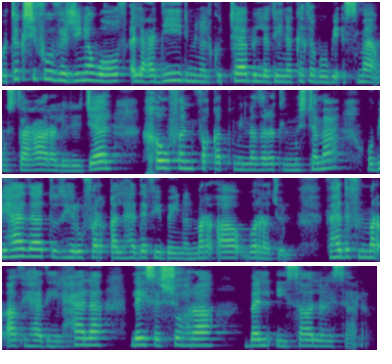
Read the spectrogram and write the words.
وتكشف فيرجينيا وولف العديد من الكتاب الذين كتبوا بأسماء مستعارة للرجال خوفا فقط من نظرة المجتمع وبهذا تظهر فرق الهدف بين المرأة والرجل. فهدف المرأة في هذه الحالة ليس الشهرة بل إيصال الرسالة.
